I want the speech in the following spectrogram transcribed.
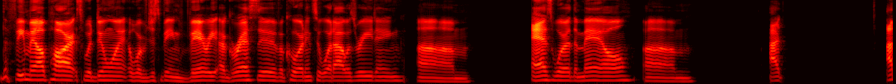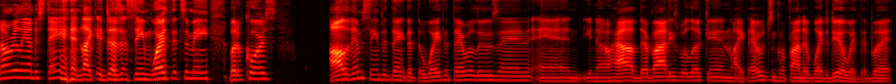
the female parts were doing were just being very aggressive according to what I was reading. Um as were the male. Um I I don't really understand. Like it doesn't seem worth it to me. But of course, all of them seemed to think that the weight that they were losing and you know how their bodies were looking, like they were just gonna find a way to deal with it. But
